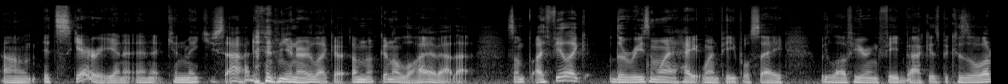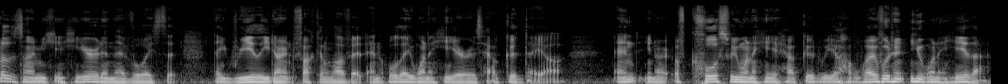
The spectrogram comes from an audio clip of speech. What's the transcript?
um, it's scary and it, and it can make you sad. and you know, like I'm not gonna lie about that. Some I feel like the reason why I hate when people say we love hearing feedback is because a lot of the time you can hear it in their voice that they really don't fucking love it, and all they want to hear is how good they are. And, you know, of course we want to hear how good we are. Why wouldn't you want to hear that?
